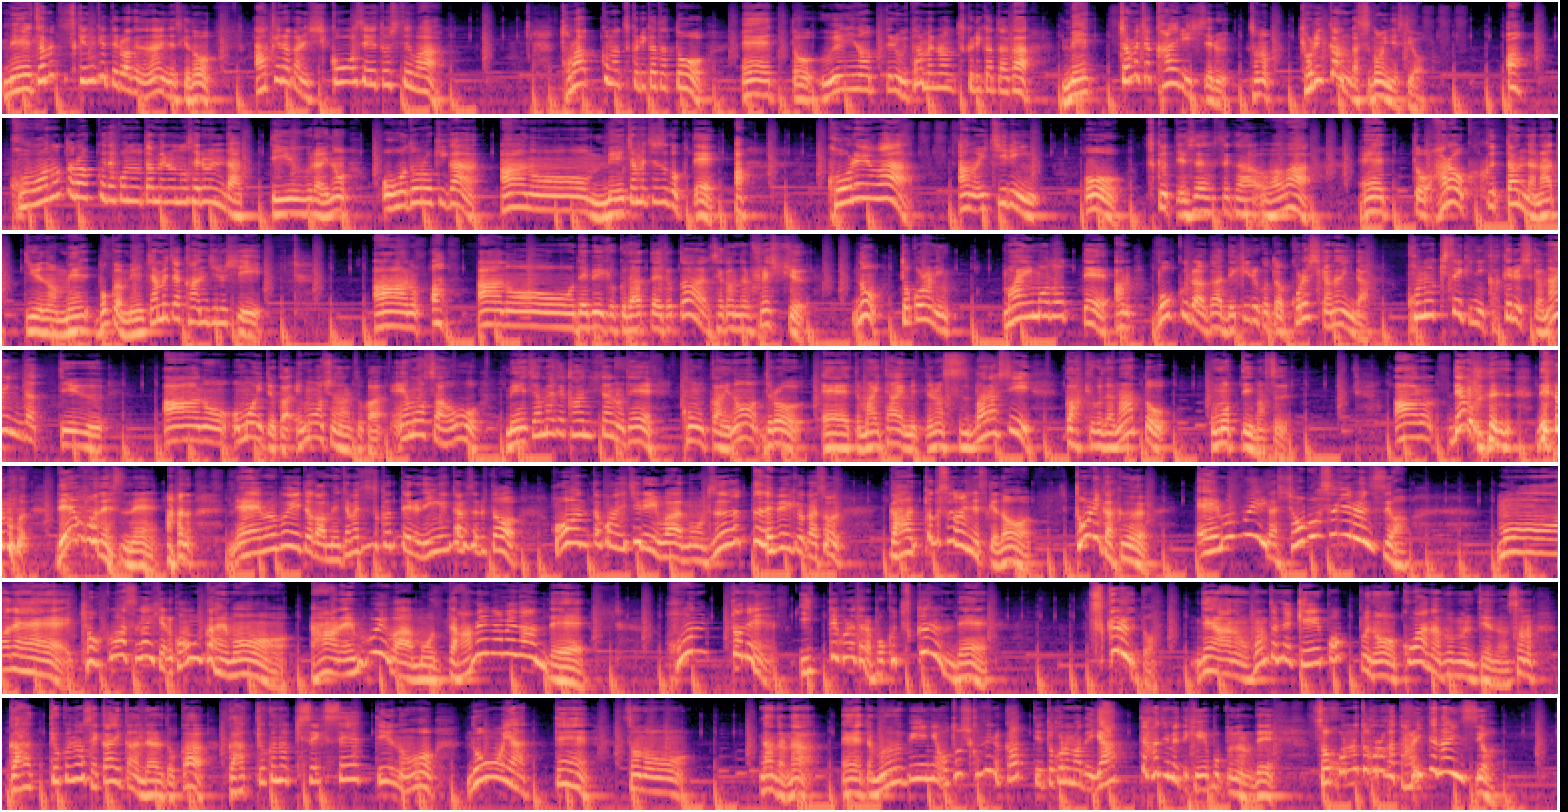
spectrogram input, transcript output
う、めちゃめちゃ突き抜けてるわけじゃないんですけど、明らかに思考性としては、トラックの作り方と、えー、っと、上に乗ってる歌メロの作り方がめっちゃめちゃ乖離してる。その距離感がすごいんですよ。あ、このトラックでこの歌メロ乗せるんだっていうぐらいの驚きが、あのー、めちゃめちゃすごくて、あ、これは、あの、一輪を作ってる制作側は、えー、っと、腹をくくったんだなっていうのはめ、僕はめちゃめちゃ感じるし、あの、あ、あのー、デビュー曲だったりとか、セカンダルフレッシュのところに舞い戻って、あの、僕らができることはこれしかないんだ。この奇跡にかけるしかないんだっていうあの、思いというか、エモーショナルとか、エモさをめちゃめちゃ感じたので、今回のドロー、えっ、ー、と、マイタイムっていうのは素晴らしい楽曲だなと思っています。あの、でも、でも、でもですね、あの、MV とかをめちゃめちゃ作っている人間からすると、ほんとこの一輪はもうずっとデビュー曲がそう、楽曲すごいんですけど、とにかく、MV がしょぼすぎるんですよ。もうね、曲はすごいけど、今回も、あの、MV はもうダメダメなんで、ほんとね、言ってくれたら僕作るんで、作ると。で、あの、本当にね、K-POP のコアな部分っていうのは、その楽曲の世界観であるとか、楽曲の奇跡性っていうのを、どうやって、その、なんだろうな、えっ、ー、と、ムービーに落とし込めるかっていうところまでやって初めて K-POP なので、そこのところが足りてないんですよ。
